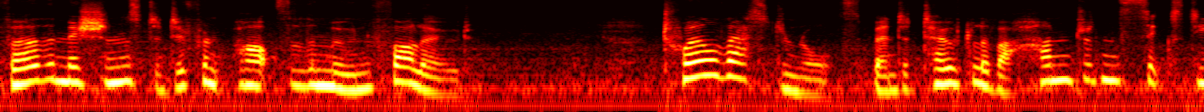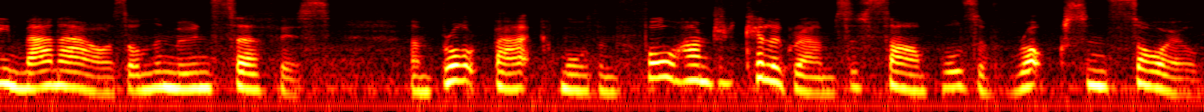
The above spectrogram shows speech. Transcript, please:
Further missions to different parts of the moon followed. Twelve astronauts spent a total of 160 man-hours on the moon's surface and brought back more than 400 kilograms of samples of rocks and soil.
